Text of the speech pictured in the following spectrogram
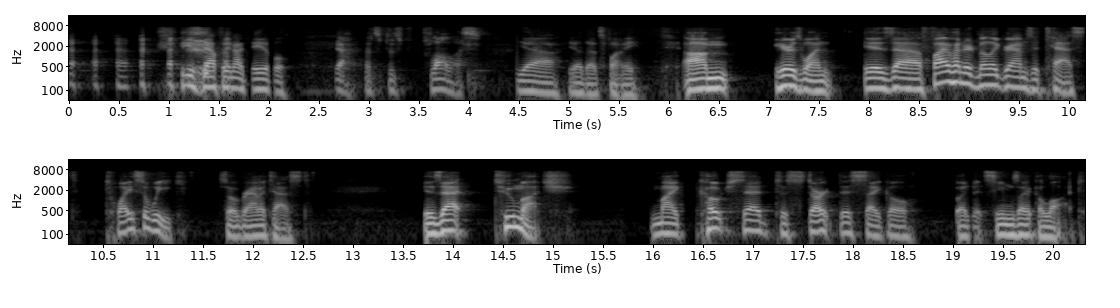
He's definitely not dateable. Yeah, that's just flawless. Yeah, yeah, that's funny. Um, here's one: is uh, 500 milligrams a test twice a week, so a gram a test. Is that too much? My coach said to start this cycle, but it seems like a lot.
